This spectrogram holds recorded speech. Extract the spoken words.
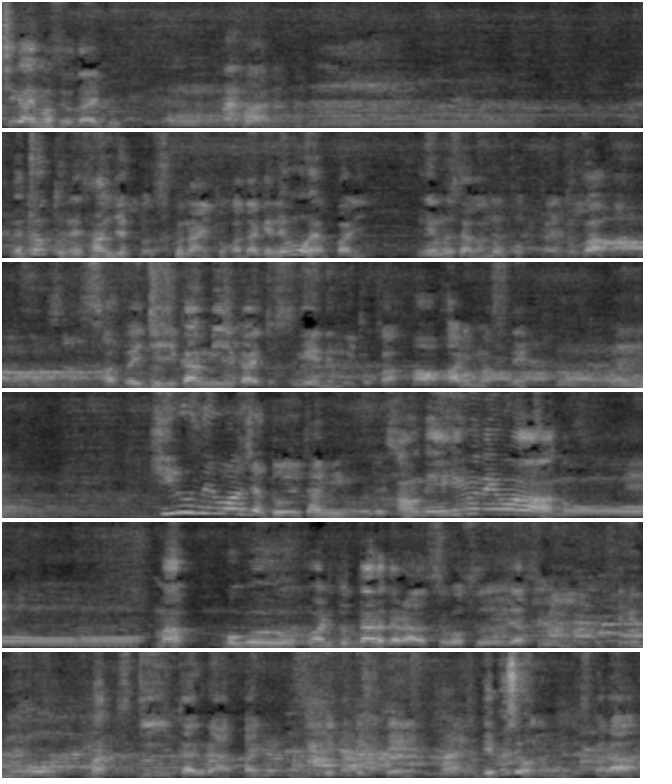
と違いますよだいぶ。うん。はでちょっとね30分少ないとかだけでもやっぱり眠さが残ったりとかあと1時間短いとすげえ眠いとかありますね。うん。昼寝はじゃあどういうタイミングですあのね昼寝はあのーまあ僕割とダラダラ過ごす休みっていうのを、まあ、月1回ぐらいやっぱりできてきて、はい。デブ賞なもんですから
